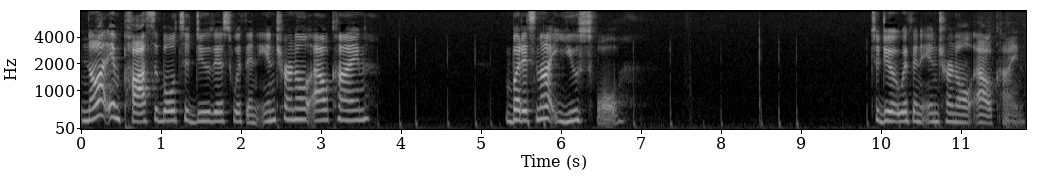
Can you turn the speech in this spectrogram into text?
not impossible to do this with an internal alkyne, but it's not useful to do it with an internal alkyne.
